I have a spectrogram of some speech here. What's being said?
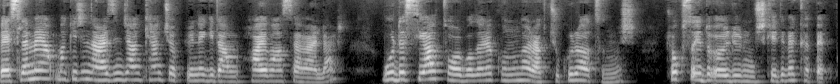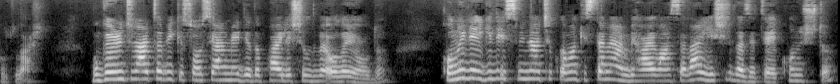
Besleme yapmak için Erzincan kent çöplüğüne giden hayvanseverler burada siyah torbalara konularak çukura atılmış, çok sayıda öldürülmüş kedi ve köpek buldular. Bu görüntüler tabii ki sosyal medyada paylaşıldı ve olay oldu. Konuyla ilgili ismini açıklamak istemeyen bir hayvansever Yeşil Gazete'ye konuştu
